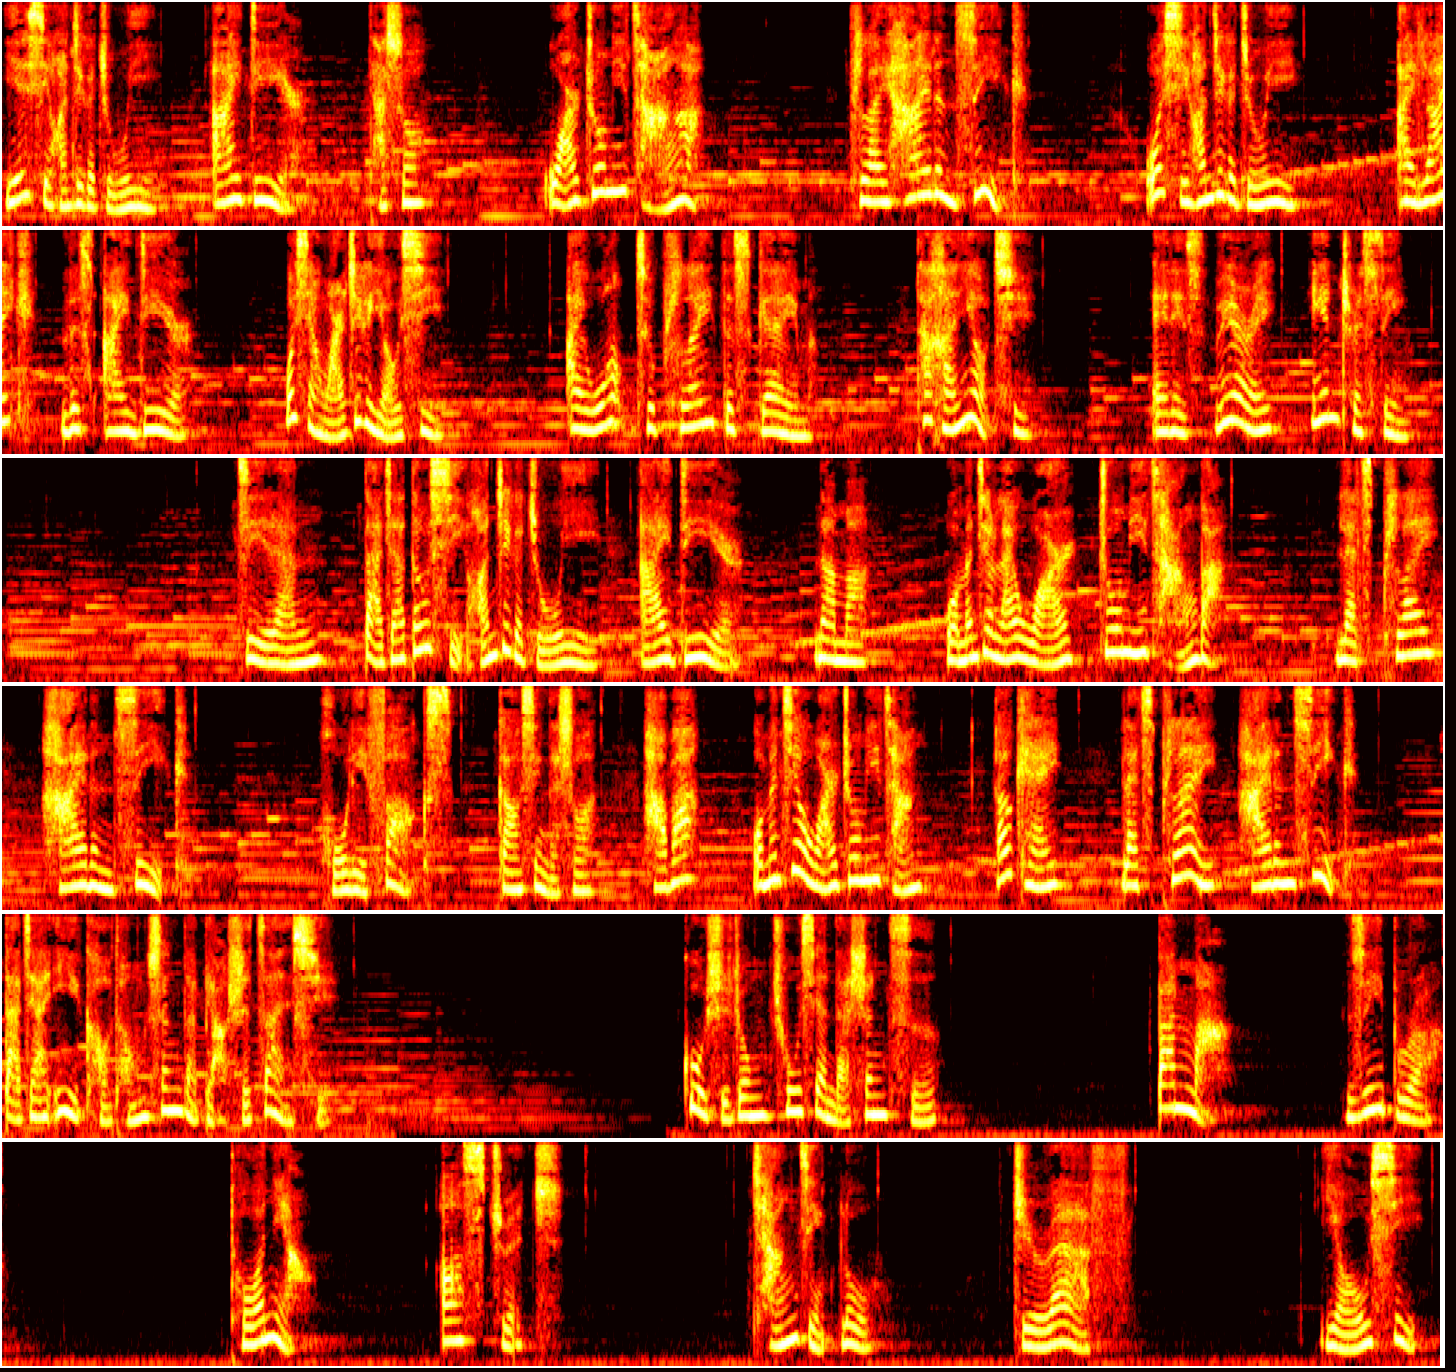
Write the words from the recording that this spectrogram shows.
也喜欢这个主意，idea。他说：“ 玩捉迷藏啊，play hide and seek。”我喜欢这个主意，I like this idea。我想玩这个游戏，I want to play this game。它很有趣，It is very interesting。既然大家都喜欢这个主意，idea，那么我们就来玩捉迷藏吧。Let's play hide and seek。 狐狸 Fox 高兴地说：“好吧。”我们就玩捉迷藏，OK，Let's play hide and seek。大家异口同声的表示赞许。故事中出现的生词：斑马 （zebra）、鸵鸟 （ostrich）、长颈鹿 （giraffe）、游戏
